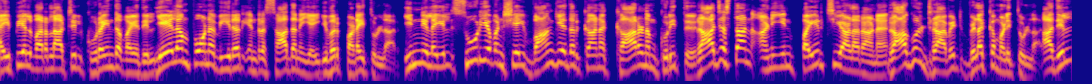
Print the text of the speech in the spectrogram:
ஐபிஎல் வரலாற்றில் குறைந்த வயதில் ஏலம் போன வீரர் என்ற சாதனையை இவர் படைத்துள்ளார். இந்நிலையில் சூரியவன்ஷியை வாங்கியதற்கான காரணம் குறித்து ராஜஸ்தான் அணியின் பயிற்சியாளரான ராகுல் டிராவிட் விளக்கம் அளித்துள்ளார் அதில்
